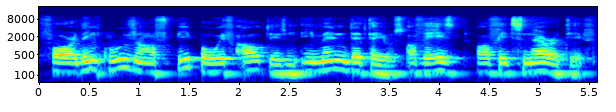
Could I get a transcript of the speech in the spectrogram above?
for the inclusion of people with autism in many details of, his, of its narrative.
